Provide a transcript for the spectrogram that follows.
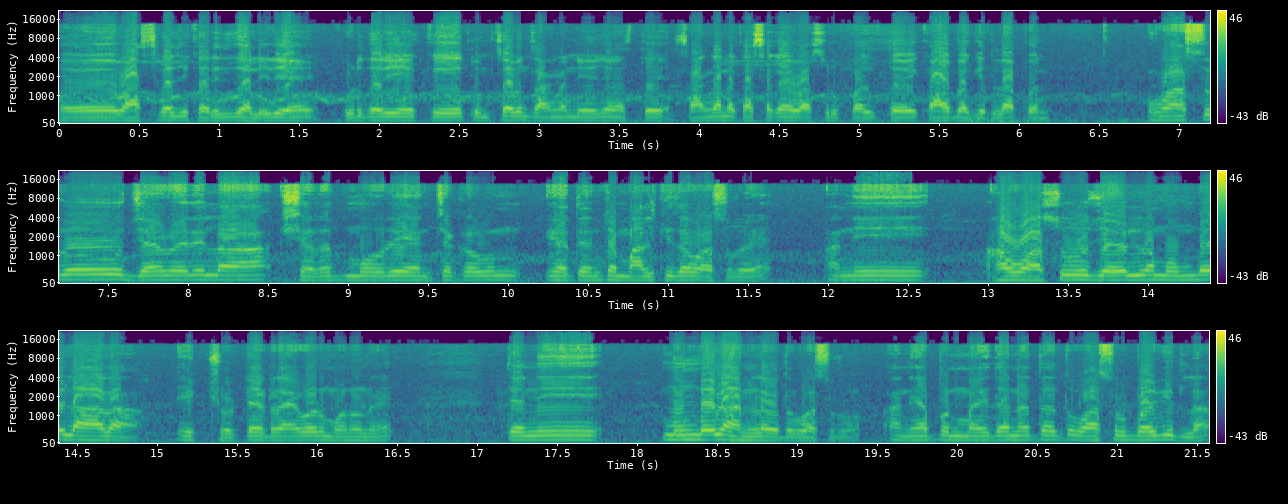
अ, वासराची खरेदी झालेली आहे. कुठेतरी एक तुमचं पण चांगलं नियोजन असतं. सांगा ना कसं काय वासरू पळतंय काय बघितलं आपण? वासरू ज्या वेळेला शरद मोरे यांच्याकडून या त्यांच्या मालकीचा वासरू आहे. आणि हा वासरू ज्या वेळेला मुंबईला आला एक छोट्या ड्रायव्हर म्हणून आहे त्यांनी मुंबईला आणला होता वासरू. आणि आपण मैदानात तो वासरू बघितला.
